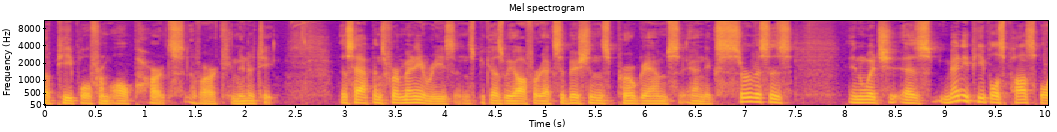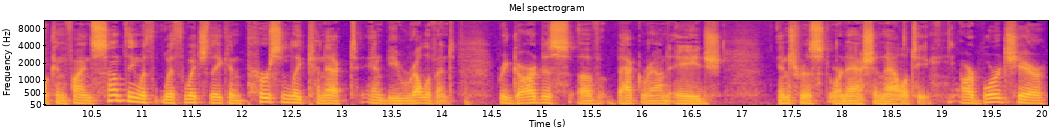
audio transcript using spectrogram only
of people from all parts of our community. This happens for many reasons because we offer exhibitions, programs, and ex- services in which as many people as possible can find something with, with which they can personally connect and be relevant, regardless of background, age, interest, or nationality. Our board chair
